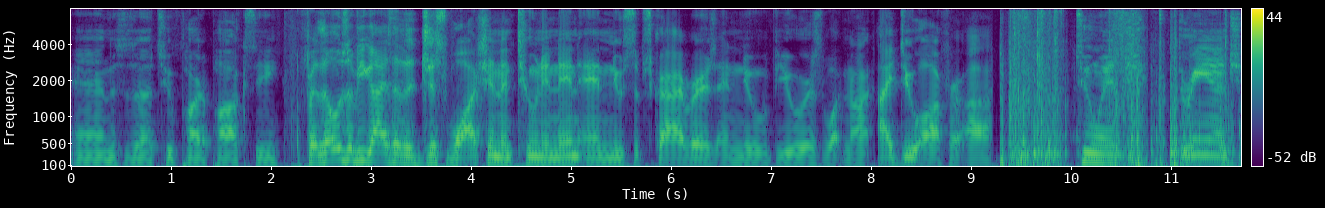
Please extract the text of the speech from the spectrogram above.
and this is a two-part epoxy. For those of you guys that are just watching and tuning in and new subscribers and new viewers whatnot, I do offer a 2 inch three inch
